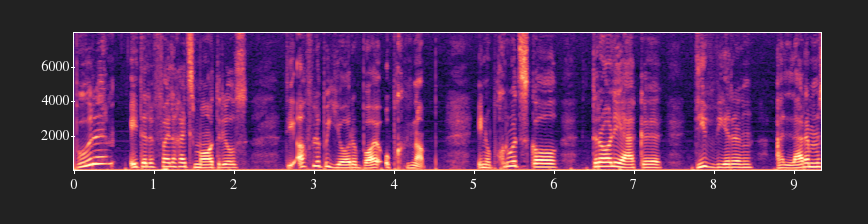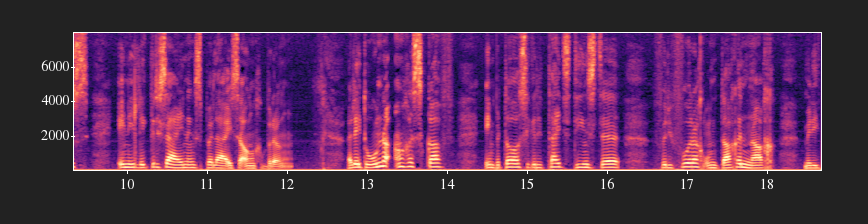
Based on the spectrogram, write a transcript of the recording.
Boere het hulle veiligheidsmaatregels die afgelopen jare baie opgeknap en op groot skaal traliehekke, diewering, alarms en elektrische heiningse by die huise aangebring. Hulle het honde aangeskaf en betaal sekuriteitsdienste vir die voorraag om dag en nacht met die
